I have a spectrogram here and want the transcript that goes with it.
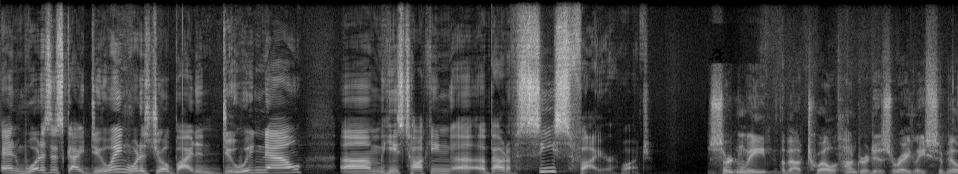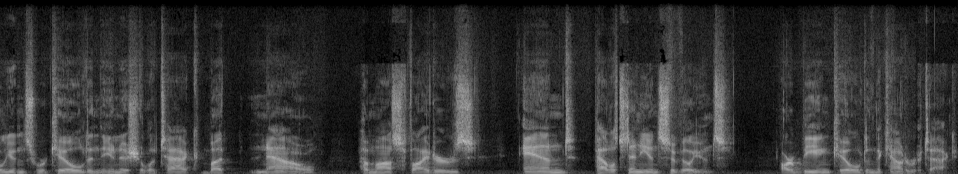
And what is this guy doing? What is Joe Biden doing now? Um, he's talking uh, about a ceasefire. Watch. Certainly, about 1,200 Israeli civilians were killed in the initial attack, but now Hamas fighters and Palestinian civilians are being killed in the counterattack.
